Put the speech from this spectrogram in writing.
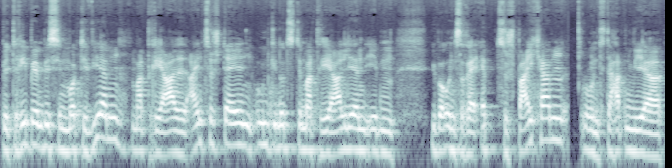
Betriebe ein bisschen motivieren, Material einzustellen, ungenutzte Materialien eben über unsere App zu speichern. Und da hatten wir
